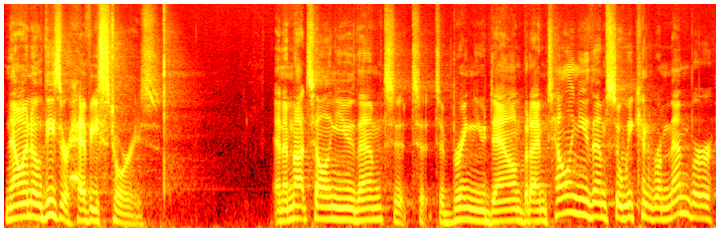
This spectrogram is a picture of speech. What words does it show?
Now, I know these are heavy stories, and I'm not telling you them to, to, to, bring you down, but I'm telling you them so we can remember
